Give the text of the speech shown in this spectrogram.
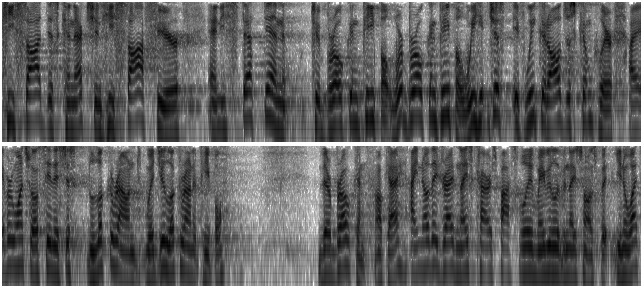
He saw disconnection, he saw fear, and he stepped in to broken people. We're broken people. We just, if we could all just come clear, I, every once in a while say this, just look around, would you look around at people? They're broken, okay? I know they drive nice cars possibly, maybe live in nice homes, but you know what?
